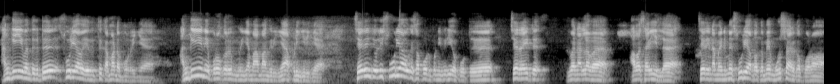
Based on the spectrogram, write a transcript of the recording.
அங்கேயும் வந்துக்கிட்டு சூர்யாவை எதிர்த்து கமெண்ட்டை போடுறீங்க. அங்கேயும் என்னை புரோக்கருங்கிறீங்க மாமாங்கிறீங்க அப்படிங்கிறீங்க. சரின்னு சொல்லி சூர்யாவுக்கு சப்போர்ட் பண்ணி வீடியோ போட்டு சரி ரைட்டு இவ நல்லவ அவ சரியில்லை. சரி நம்ம இனிமேல் சூர்யா பக்கமே முழுசாக இருக்க போகிறோம்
